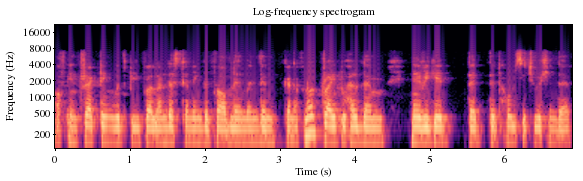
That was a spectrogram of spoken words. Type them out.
of interacting with people, understanding the problem, and then kind of you know try to help them navigate that that whole situation there.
